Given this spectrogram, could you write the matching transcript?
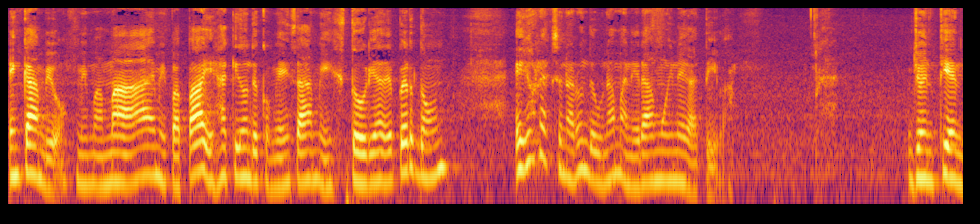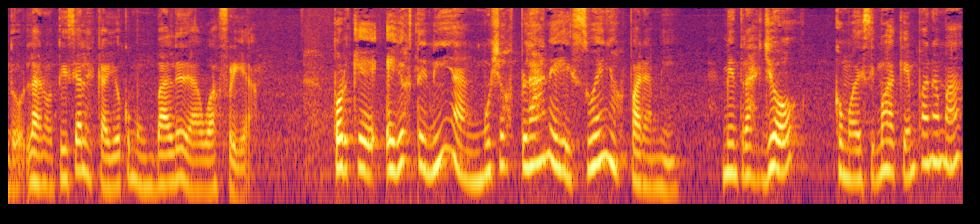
En cambio, mi mamá y mi papá, y es aquí donde comienza mi historia de perdón, ellos reaccionaron de una manera muy negativa. Yo entiendo, la noticia les cayó como un balde de agua fría, porque ellos tenían muchos planes y sueños para mí. Mientras yo, como decimos aquí en Panamá,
